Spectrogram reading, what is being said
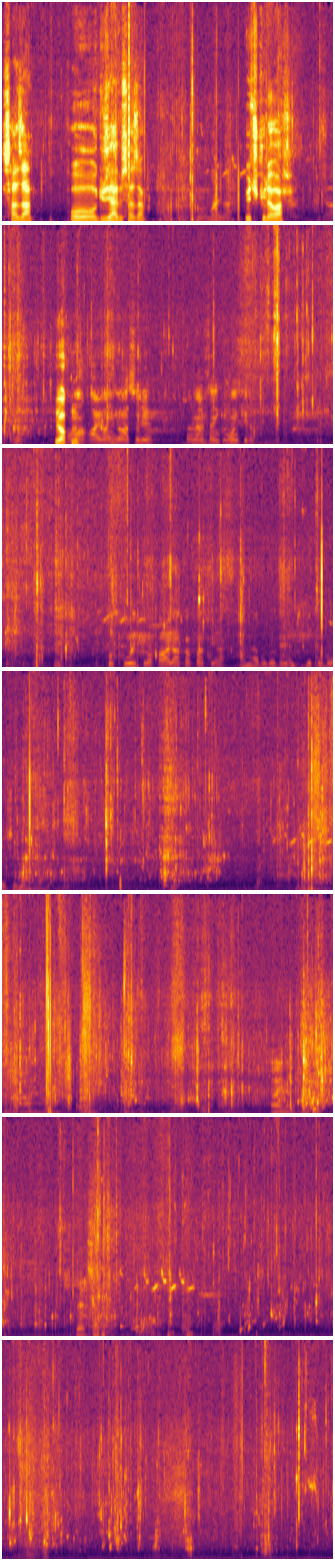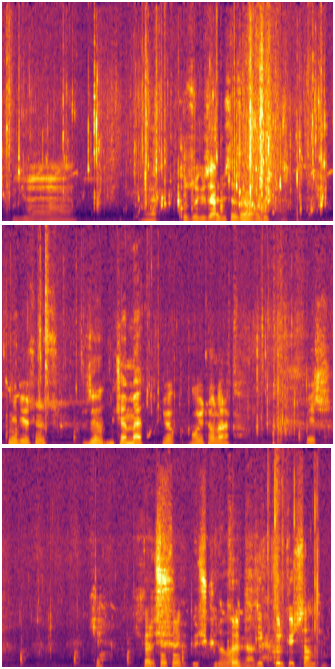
Sazan. Oo güzel bir sazan. Normal lan. 3 kilo var. Ya. Yok mu? Ama hayvan gibi asılıyor. Sanarsan ki 10 kilo. Çok kuvvetli bak hala kafa atıyor. ya. Ben burada duruyorum ki getir burası. Aynen. kanka. Süpersin. Güzel. Kuzu güzel. Bir sezon aldık. Ne diyorsunuz? Güzel, mükemmel. Yok boyut olarak. Bir. iki. Karışın şunu. 3 kilo var 42, 43 santim.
